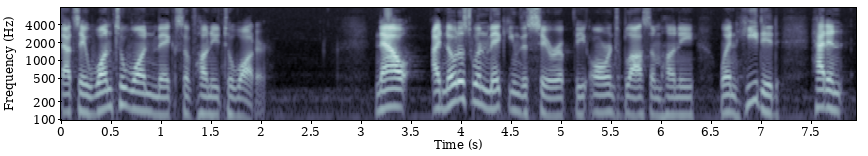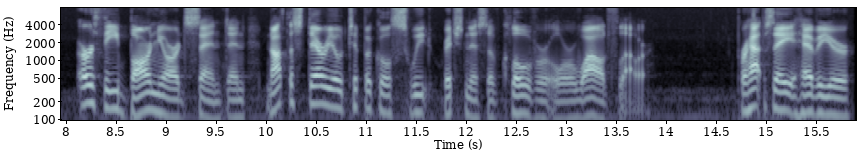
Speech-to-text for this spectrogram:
That's a one to one mix of honey to water. Now, I noticed when making the syrup, the orange blossom honey, when heated, had an earthy barnyard scent and not the stereotypical sweet richness of clover or wildflower. Perhaps a heavier,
